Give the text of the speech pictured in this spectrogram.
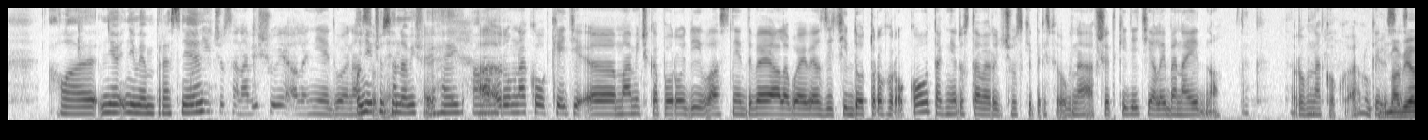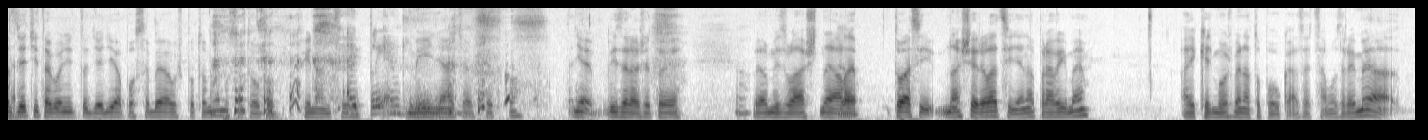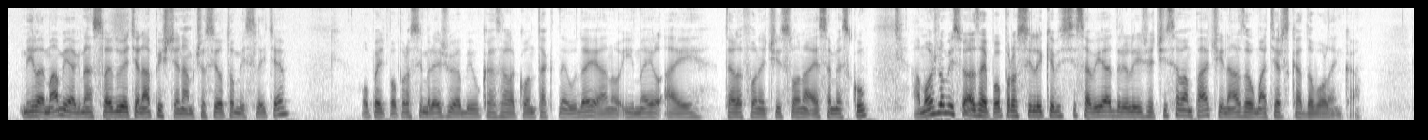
ale ne, neviem presne. O niečo sa navyšuje, ale nie je dvojnásobne. O niečo sa navyšuje, hej. hej ale... A rovnako, keď e, mamička porodí vlastne dve alebo aj viac detí do troch rokov, tak nedostáva rodičovský príspevok na všetky deti, ale iba na jedno. Tak. Rovnako, ako keby Keď má viac detí, tak oni to dedia po sebe a už potom nemusí toľko financií míňať a všetko. Nie, vyzerá, že to je no. veľmi zvláštne, ale to asi v našej relácii nenapravíme, aj keď môžeme na to poukázať samozrejme. A Milé mami, ak nás sledujete, napíšte nám, čo si o tom myslíte. Opäť poprosím režiu, aby ukázala kontaktné údaje, áno, e-mail aj telefónne číslo na SMS-ku. A možno by sme vás aj poprosili, keby ste sa vyjadrili, že či sa vám páči názov materská dovolenka.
